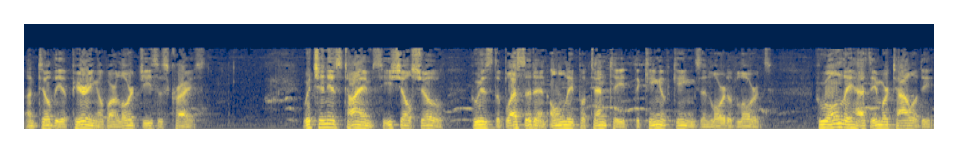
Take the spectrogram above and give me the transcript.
until the appearing of our Lord Jesus Christ, which in his times he shall show who is the blessed and only potentate, the King of kings and Lord of lords, who only hath immortality,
